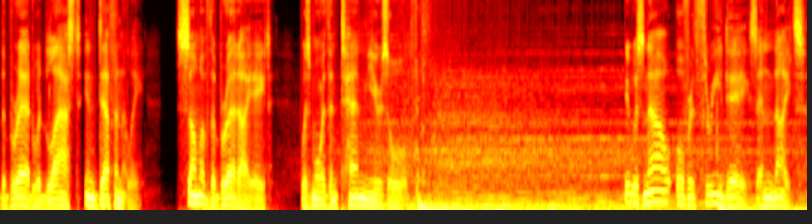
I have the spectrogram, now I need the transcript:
The bread would last indefinitely. Some of the bread I ate was more than 10 years old. It was now over three days and nights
